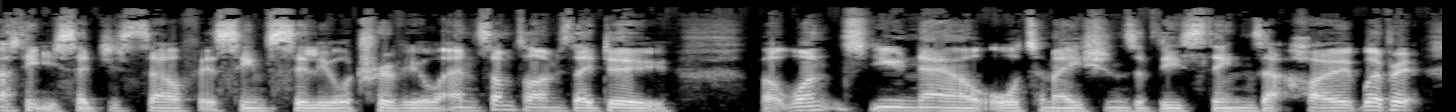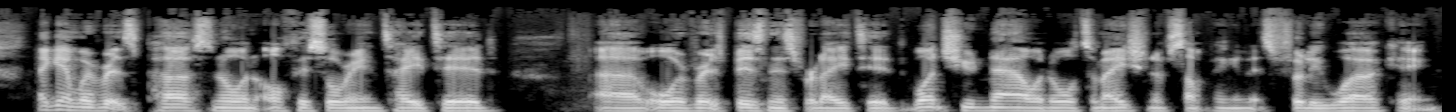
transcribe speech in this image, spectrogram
I think you said yourself, it seems silly or trivial, and sometimes they do. But once you now automations of these things at home, whether it again whether it's personal and office orientated, uh, or whether it's business related, once you now an automation of something and it's fully working,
